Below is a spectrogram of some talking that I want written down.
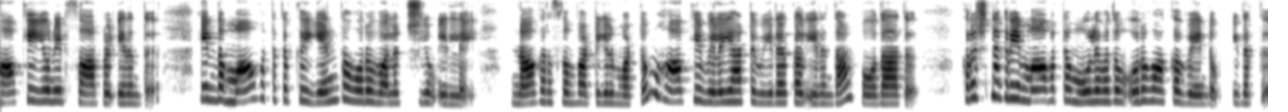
ஹாக்கி யூனிட் சார்பில் இருந்து இந்த மாவட்டத்திற்கு எந்த ஒரு வளர்ச்சியும் இல்லை. நாகரசம்பட்டியில் மட்டும் ஹாக்கி விளையாட்டு வீரர்கள் இருந்தால் போதாது. கிருஷ்ணகிரி மாவட்டம் முழுவதும் உருவாக்க வேண்டும். இதற்கு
